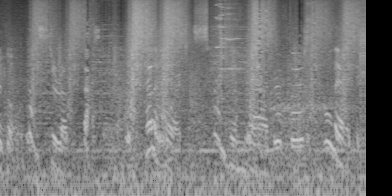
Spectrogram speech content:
magical, muster up faster. Teleport, send them down, reverse polarity.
